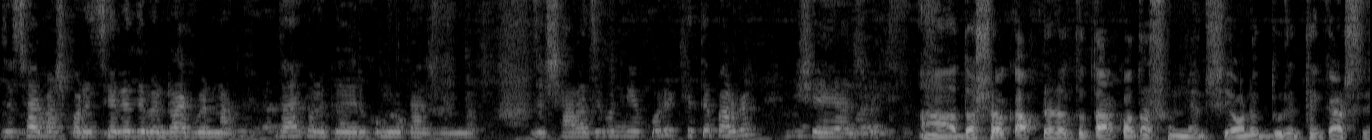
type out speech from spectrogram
যে ছয় মাস পরে ছেড়ে দেবেন রাখবেন না। দয়া করে কেউ এরকম লোক আসবেন না। যে সারা জীবন নিয়ে করে খেতে পারবেন সে আসবে। হ্যাঁ দর্শক আপনারা তো তার কথা শুনলেন সে অনেক দূরের থেকে আসছে।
